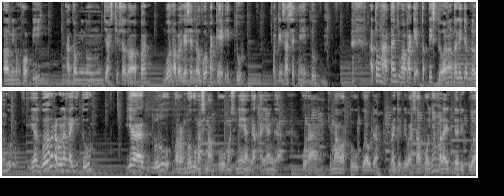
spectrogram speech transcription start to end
uh, minum kopi atau minum just juice atau apa gue nggak pakai sendok gue pakai itu pakai sasetnya itu. Atau makan cuma pakai petis doang atau kecap doang gue ya gue orang-orang kayak gitu. Ya dulu orang tua gue masih mampu maksudnya ya nggak kaya nggak kurang. Cuma waktu gue udah beranjak dewasa pokoknya mulai dari gue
